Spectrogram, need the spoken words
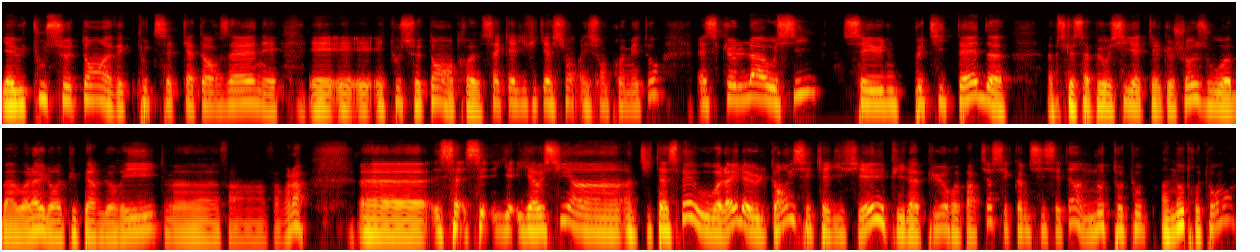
il y a eu tout ce temps avec toute cette quatorzaine et, tout ce temps entre sa qualification et son premier tour. Est-ce que là aussi, c'est une petite aide? Parce que ça peut aussi être quelque chose où bah voilà il aurait pu perdre le rythme euh, enfin voilà. Euh, il y a aussi un, petit aspect où voilà il a eu le temps il s'est qualifié et puis il a pu repartir. C'est comme si c'était un autre tournoi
